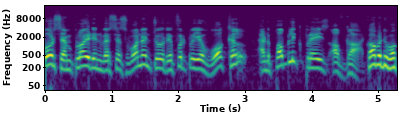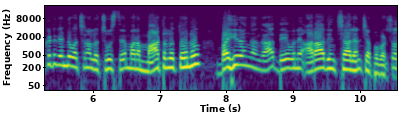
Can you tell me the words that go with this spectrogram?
words employed in verses one and two refer to a vocal and public praise of of God కాబట్టి ఒకటి రెండు వచనాల్లో చూస్తే మన మాటలతోనూ బహిరంగంగా దేవుని ఆరాధించాలి అని చెప్పబడుతుంది. సో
